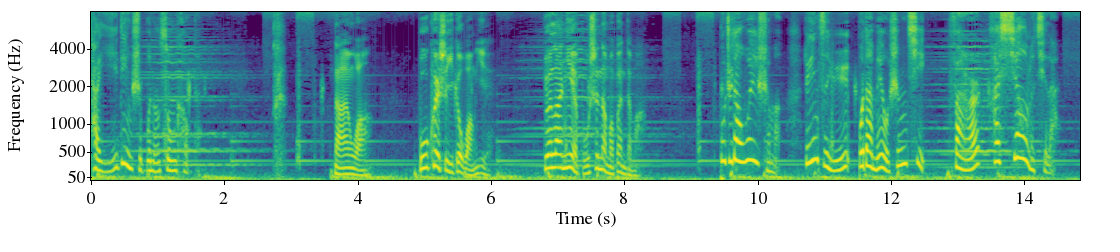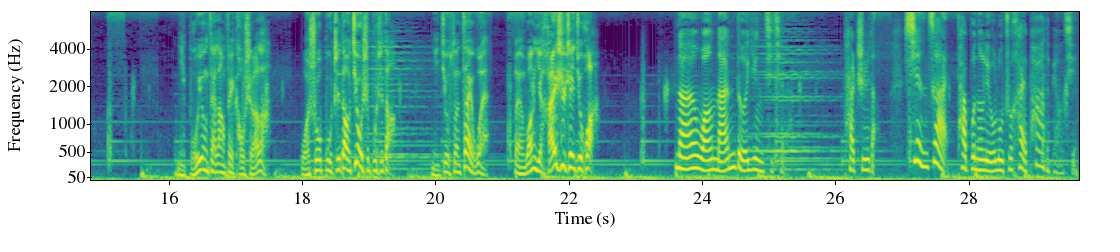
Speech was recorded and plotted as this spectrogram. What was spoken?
他一定是不能松口的。南安王，不愧是一个王爷，原来你也不是那么笨的吗？不知道为什么，林子瑜不但没有生气，反而还笑了起来。你不用再浪费口舌了，我说不知道就是不知道，你就算再问，本王也还是这句话。南安王难得硬气起来，他知道现在他不能流露出害怕的表情，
